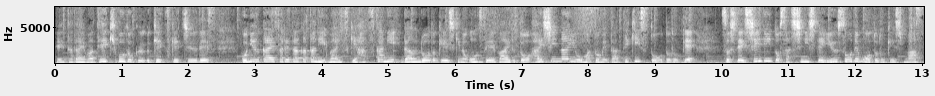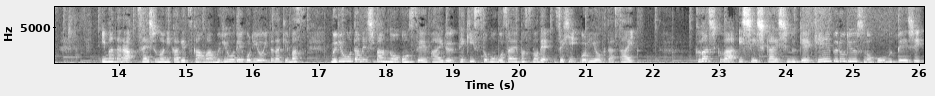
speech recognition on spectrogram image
えー、ただいま定期購読受付中です。ご入会された方に毎月20日にダウンロード形式の音声ファイルと配信内容をまとめたテキストをお届けそして CD と冊子にして郵送でもお届けします。今なら最初の2ヶ月間は無料でご利用いただけます。無料お試し版の音声ファイルテキストもございますのでぜひご利用ください。詳しくは医師・歯科医師向け経営プロデュースのホームページ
